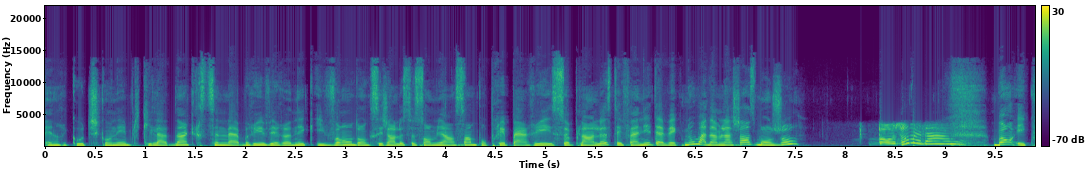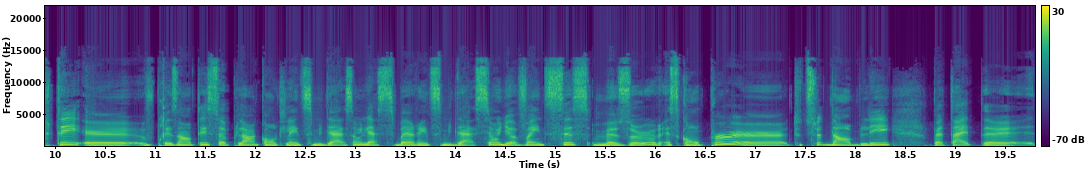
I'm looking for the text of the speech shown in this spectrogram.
Enrico Ciccone impliqué là-dedans, Christine Labrie, Véronique Yvon. Donc, ces gens-là se sont mis ensemble pour préparer ce plan-là. Stéphanie est avec nous. Madame Lachance, bonjour. Bonjour, madame. Bon, écoutez, euh, vous présentez ce plan contre l'intimidation et la cyberintimidation. Il y a 26 mesures. Est-ce qu'on peut euh, tout de suite d'emblée peut-être euh,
